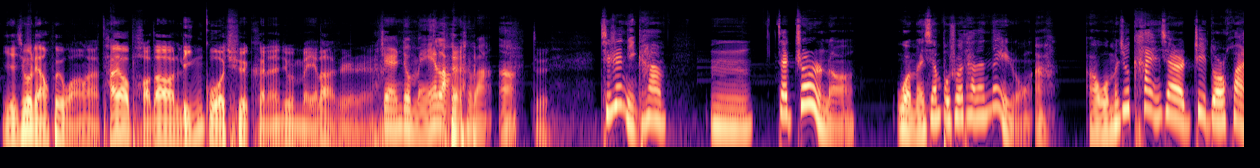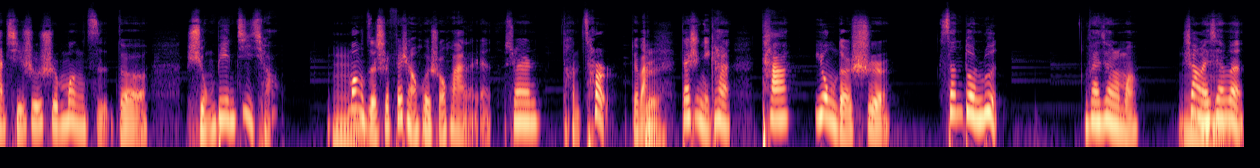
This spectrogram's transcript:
也就梁惠王了。他要跑到邻国去，可能就没了。这个人，这人就没了，是吧？啊，对。其实你看，嗯，在这儿呢，我们先不说它的内容啊啊，我们就看一下这段话，其实是孟子的雄辩技巧。嗯，孟子是非常会说话的人，虽然很刺儿，对吧？对，但是你看他用的是三段论，你发现了吗？上来先嗯问，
